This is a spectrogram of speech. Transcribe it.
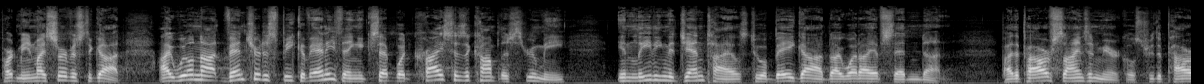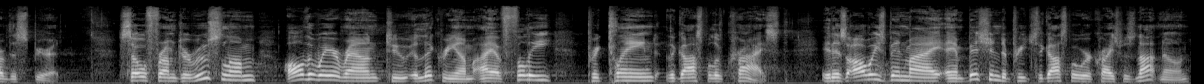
Pardon me, in my service to God. I will not venture to speak of anything except what Christ has accomplished through me in leading the Gentiles to obey God by what I have said and done by the power of signs and miracles through the power of the Spirit. So from Jerusalem all the way around to Illyricum, I have fully proclaimed the gospel of Christ. It has always been my ambition to preach the gospel where Christ was not known,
